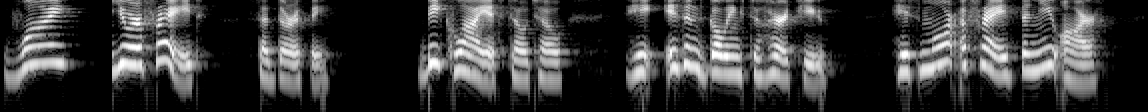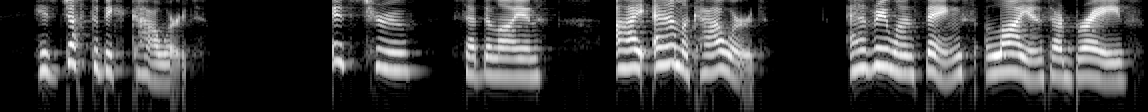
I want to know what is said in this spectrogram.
Why, you're afraid, said Dorothy. Be quiet, Toto. He isn't going to hurt you. He's more afraid than you are. He's just a big coward. It's true, said the lion. I am a coward. Everyone thinks lions are brave.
